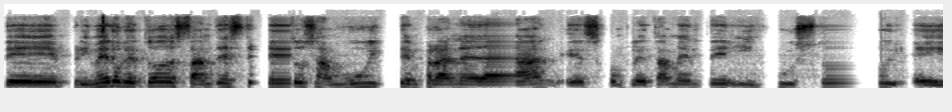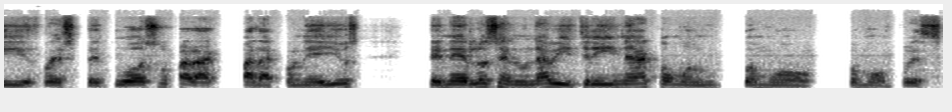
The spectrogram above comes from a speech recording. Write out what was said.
de, primero que todo, están destetos a muy temprana edad. Es completamente injusto e irrespetuoso para, para con ellos tenerlos en una vitrina como, como, como, pues,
